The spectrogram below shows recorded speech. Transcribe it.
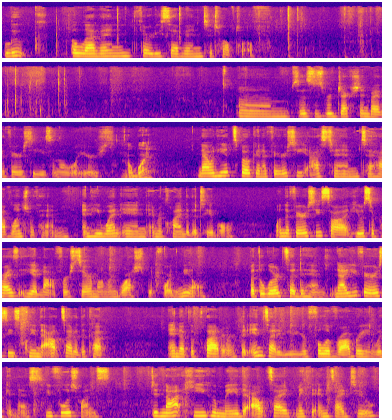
Luke 11, 37 to 12, 12. Um, so this is rejection by the Pharisees and the lawyers. Oh boy. Now, when he had spoken, a Pharisee asked him to have lunch with him, and he went in and reclined at the table. When the Pharisee saw it, he was surprised that he had not first ceremonially washed before the meal. But the Lord said to him, Now you Pharisees clean the outside of the cup and of the platter, but inside of you you're full of robbery and wickedness. You foolish ones. Did not he who made the outside make the inside too?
